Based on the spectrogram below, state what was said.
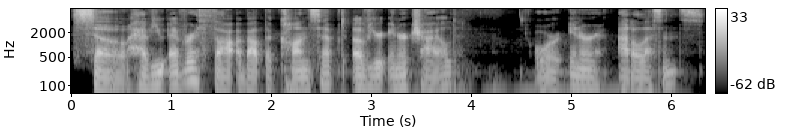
So, have you ever thought about the concept of your inner child or inner adolescence?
